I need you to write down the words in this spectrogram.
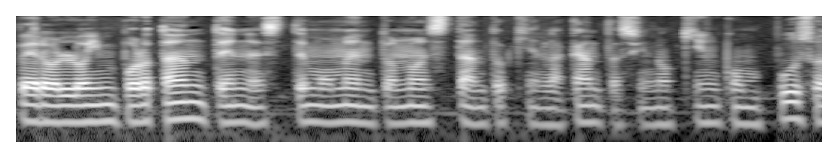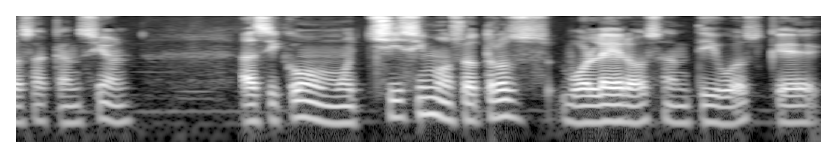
pero lo importante en este momento no es tanto quién la canta, sino quién compuso esa canción. así como muchísimos otros boleros antiguos que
